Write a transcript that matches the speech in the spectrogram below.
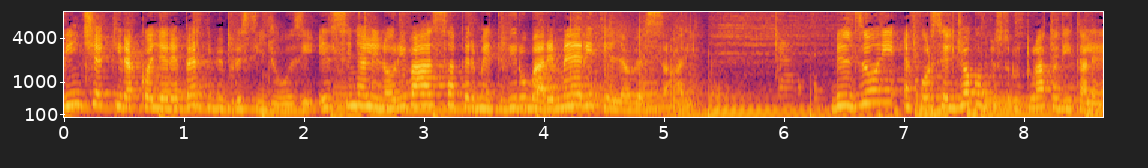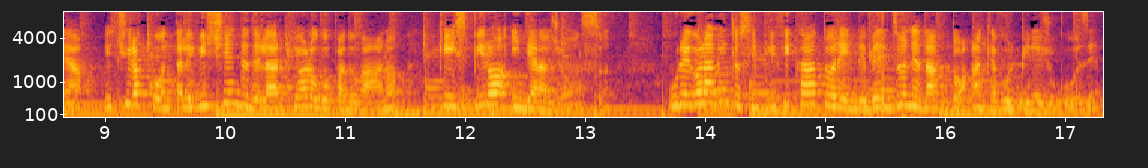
Vince chi raccoglie reperti più prestigiosi e il segnalino rivalsa permette di rubare meriti agli avversari. Belzoni è forse il gioco più strutturato di Italea e ci racconta le vicende dell'archeologo padovano che ispirò Indiana Jones. Un regolamento semplificato rende Belzoni adatto anche a volpine giocose.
